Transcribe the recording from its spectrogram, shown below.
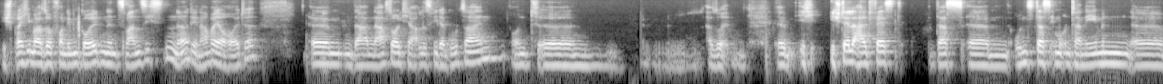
ich spreche immer so von dem goldenen 20. Ne? Den haben wir ja heute. Ähm, danach sollte ja alles wieder gut sein. Und äh, also äh, ich, ich stelle halt fest, dass ähm, uns das im Unternehmen äh,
